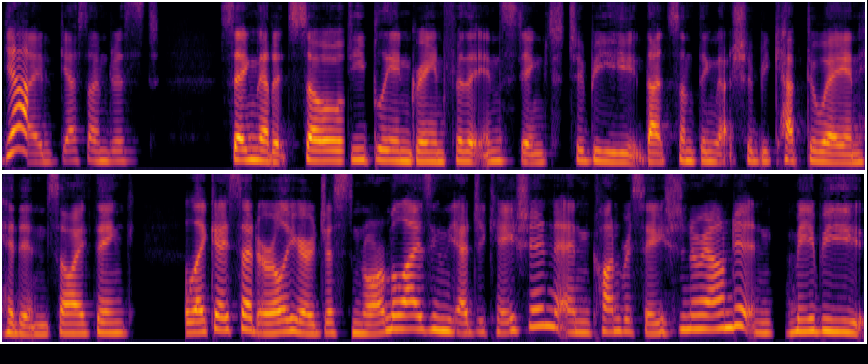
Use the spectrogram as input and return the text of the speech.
Yeah, I guess I'm just saying that it's so deeply ingrained for the instinct to be that's something that should be kept away and hidden. So I think like I said earlier, just normalizing the education and conversation around it and maybe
